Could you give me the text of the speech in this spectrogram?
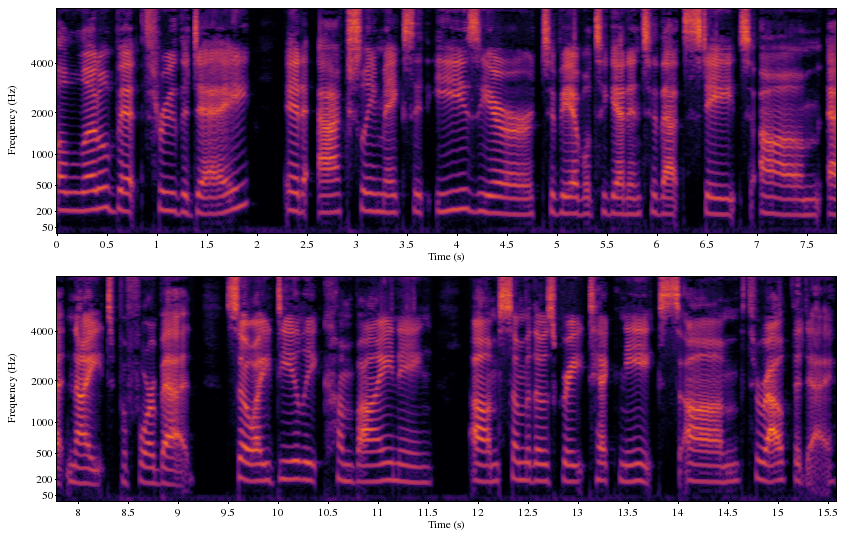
a little bit through the day it actually makes it easier to be able to get into that state um, at night before bed. So, ideally, combining um, some of those great techniques um, throughout the day.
